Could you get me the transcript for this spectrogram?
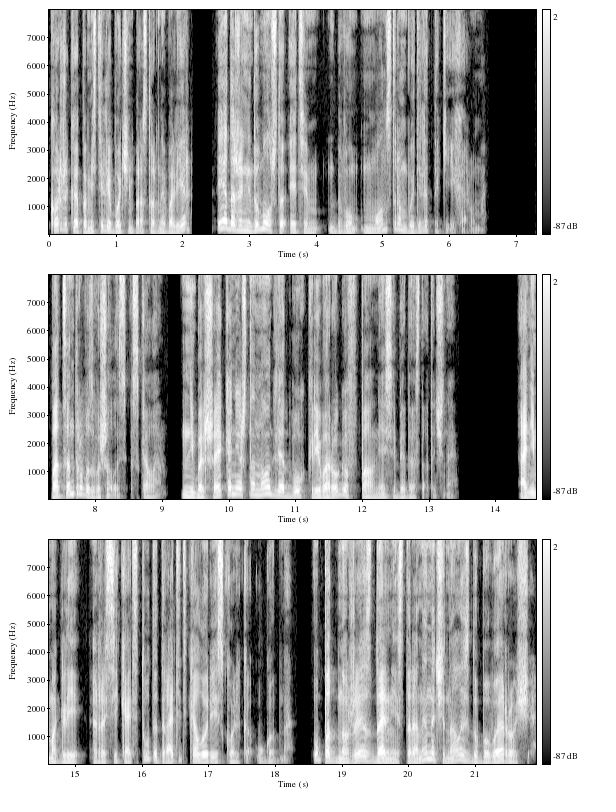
Коржика поместили в очень просторный вольер, и я даже не думал, что этим двум монстрам выделят такие хоромы. По центру возвышалась скала. Небольшая, конечно, но для двух криворогов вполне себе достаточная. Они могли рассекать тут и тратить калории сколько угодно. У подножия с дальней стороны начиналась дубовая роща.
